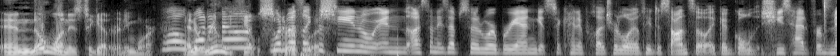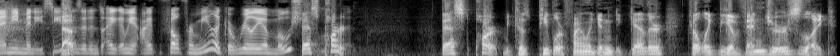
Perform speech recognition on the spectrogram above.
and no one is together anymore. Well, and it really about, feels what about like the scene in uh, Sunday's episode where Brienne gets to kind of pledge her loyalty to Sansa, like a goal that she's had for many, many seasons? and I, I mean, I felt for me like a really emotional best part. moment. Best part because people are finally getting together. Felt like the Avengers. Like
